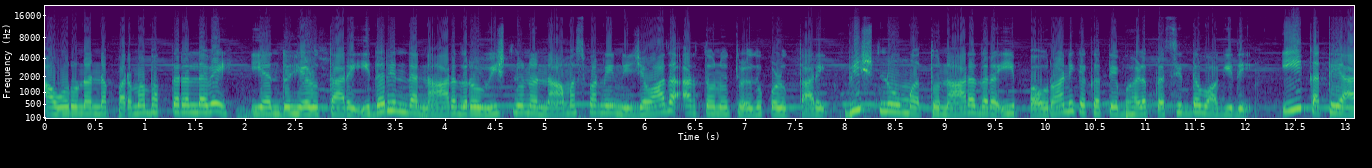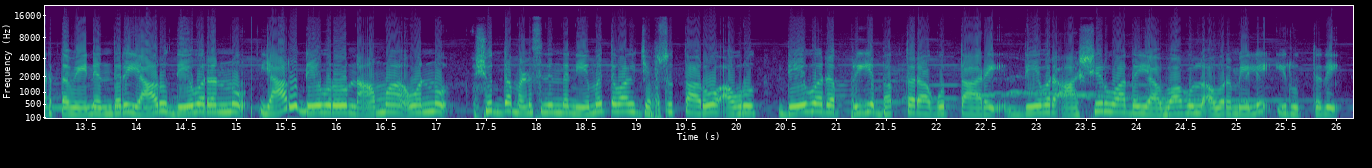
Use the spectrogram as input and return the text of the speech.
ಅವರು ನನ್ನ ಪರಮ ಭಕ್ತರಲ್ಲವೇ ಎಂದು ಹೇಳುತ್ತಾರೆ. ಇದರಿಂದ ನಾರದರು ವಿಷ್ಣುನ ನಾಮಸ್ಮರಣೆ ನಿಜವಾದ ಅರ್ಥವನ್ನು ತಿಳಿದುಕೊಳ್ಳುತ್ತಾರೆ. ವಿಷ್ಣು ಮತ್ತು ನಾರದರ ಈ ಪೌರಾಣಿಕ ಕಥೆ ಬಹಳ ಪ್ರಸಿದ್ಧವಾಗಿದೆ. ಈ ಕಥೆಯ ಅರ್ಥವೇನೆಂದರೆ ಯಾರು ದೇವರನ್ನು, ಯಾರು ದೇವರು ನಾಮವನ್ನು ಶುದ್ಧ ಮನಸ್ಸಿನಿಂದ ನಿಯಮಿತವಾಗಿ ಜಪಿಸುತ್ತಾರೋ ಅವರು ದೇವರ ಪ್ರಿಯ ಭಕ್ತರಾಗುತ್ತಾರೆ. ದೇವರ ಆಶೀರ್ವಾದ ಯಾವಾಗಲೂ ಅವರ ಮೇಲೆ ಇರುತ್ತದೆ.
